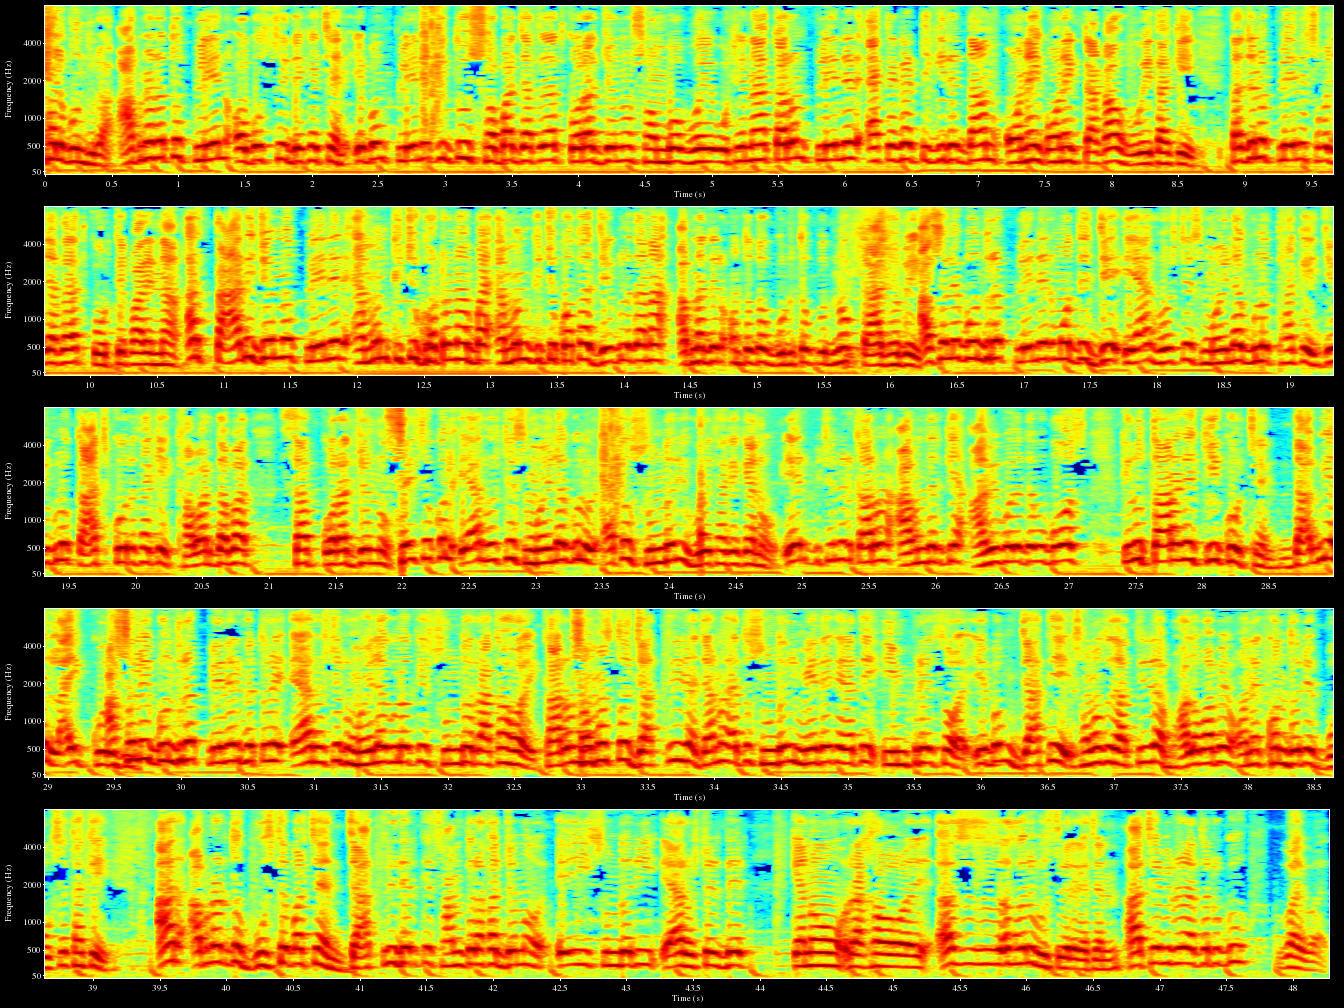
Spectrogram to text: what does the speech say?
Hello বন্ধুরা, আপনারা তো প্লেন অবশ্যই দেখেছেন এবং প্লেনে কিন্তু সবার যাতায়াত করার জন্য সম্ভব হয়ে ওঠে না, কারণ প্লেনের এক একটা টিকিটের দাম অনেক অনেক টাকা হয়ে থাকে। তার জন্য প্লেনে সবাই যাতায়াত করতে পারে না। আর তারই জন্য প্লেনের এমন কিছু ঘটনা বা এমন কিছু কথা যেগুলো জানা আপনাদের অন্তত গুরুত্বপূর্ণ কাজ হবে। আসলে বন্ধুরা প্লেনের মধ্যে যে এয়ার হোস্টেস মহিলাগুলো থাকে, যেগুলো কাজ করে থাকে খাবার দাবার সার্ভ করার জন্য, সেই সকল এয়ার হোস্টেস মহিলাগুলো এত সুন্দরী হয়ে থাকে কেন? এর পিছনের কারণ আপনাদেরকে আমি বলে দেবো বস কিন্তু তার আগে কি করছেন? দাবিয়ে লাইক করে আসলে বন্ধুরা প্লেনের ভেতরে এয়ার হোস্টেস মহিলাগুলোকে সুন্দর রাখা হয়। কারণ সমস্ত যাত্রীরা যেন এত সুন্দরী মেয়ে দেখে যাতে ইমপ্রেস হয় এবং যাতে সমস্ত যাত্রীরা ভালোভাবে অনেকক্ষণ ধরে বসে থাকে। আর আপনারা তো বুঝতে পারছেন যাত্রীদেরকে শান্ত রাখার জন্য এই সুন্দরী এয়ার হোস্টেলদের কেন রাখা হয়? আশা করি বুঝতে পেরে গেছেন। আজকে ভিডিওটা এতটুকু। Bye bye.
